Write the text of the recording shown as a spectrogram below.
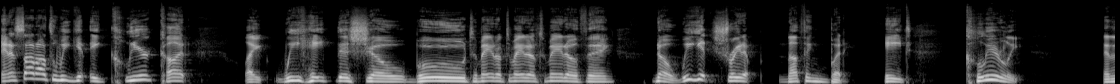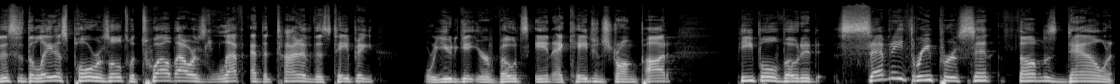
And it's not often we get a clear cut, like, we hate this show, boo, tomato, tomato, tomato thing. No, we get straight up nothing but hate clearly and this is the latest poll results with 12 hours left at the time of this taping for you to get your votes in at Cajun Strong Pod. People voted 73% thumbs down.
